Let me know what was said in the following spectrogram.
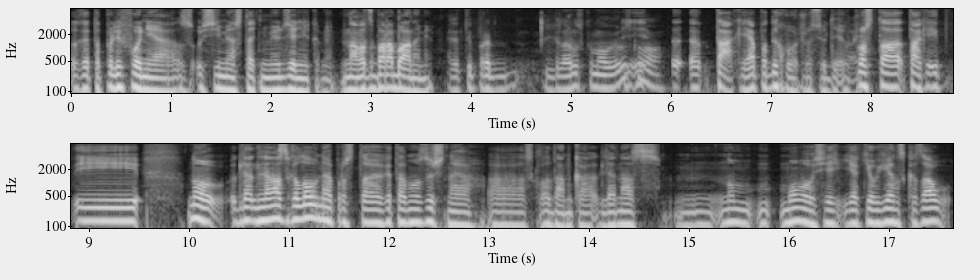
гэта паліфонія з усімі астатнімі удзельнікамі нават з барабанамі. Ты пра беларускую мову рускую так я падыходжу сюды. Давай. просто так і, і ну для, для нас галоўная просто гэта музычная э, складанка. Для нас ну мова усе як Еўген сказаў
